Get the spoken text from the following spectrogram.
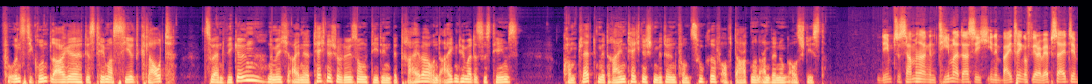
für uns die Grundlage des Themas Sealed Cloud zu entwickeln, nämlich eine technische Lösung, die den Betreiber und Eigentümer des Systems komplett mit rein technischen Mitteln vom Zugriff auf Daten und Anwendungen ausschließt in dem Zusammenhang ein Thema, das ich in den Beiträgen auf Ihrer Webseite,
